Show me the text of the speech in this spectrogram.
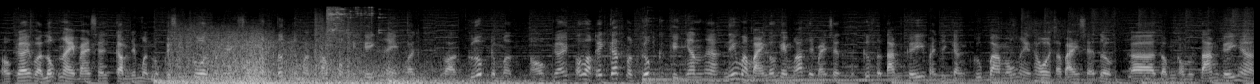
Ok và lúc này bạn sẽ cầm cho mình một cái súng côn và nhảy xuống lập tức cho mình bắn một cái kiến này và và cướp cho mình. Ok đó là cái cách mà cướp cực kỳ nhanh ha. Nếu mà bạn có game thì bạn sẽ cướp được 8 kg bạn chỉ cần cướp ba món này thôi là bạn sẽ được uh, tổng cộng được 8 kg ha.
